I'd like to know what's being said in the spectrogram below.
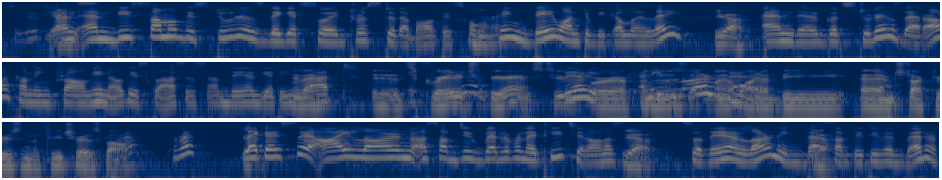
Absolutely. And and these some of the students they get so interested about this whole mm-hmm. thing. They want to become LA. Yeah. And they're good students that are coming from, you know, these classes and they're getting and that. It's experience. great experience too Very for, for those that might want to be uh, yeah. instructors in the future as well. Correct. Correct like I say, I learn a subject better when I teach it, honestly. Yeah. So they are learning that yeah. subject even better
